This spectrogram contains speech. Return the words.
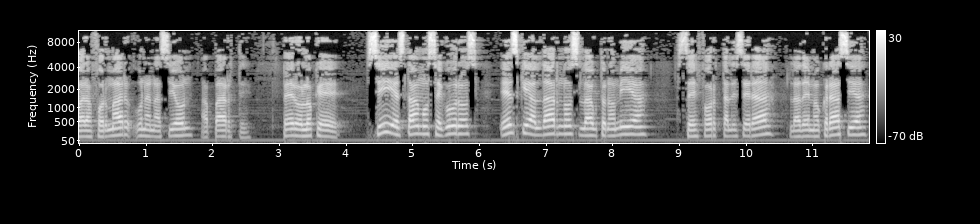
para formar una nación aparte. Pero lo que sí estamos seguros es que al darnos la autonomía se fortalecerá la democracia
